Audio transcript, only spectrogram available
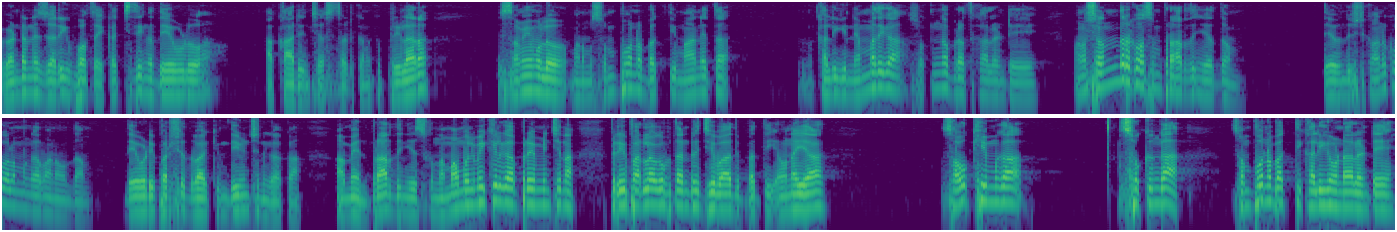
వెంటనే జరిగిపోతాయి. ఖచ్చితంగా దేవుడు ఆ కార్యం చేస్తాడు. కనుక ప్రిలారా ఈ సమయంలో మనం సంపూర్ణ భక్తి మాన్యత కలిగి నెమ్మదిగా సుఖంగా బ్రతకాలంటే మనసందరి కోసం ప్రార్థన చేద్దాం. దేవుని దృష్టికి అనుకూలంగా మనం ఉందాం. దేవుడి పరిశుద్ధ వాక్యం దీవించును గాక. ఆమెన్. ప్రార్థన చేసుకుందాం. మమ్మల్ని మిక్కిలుగా ప్రేమించిన ప్రియ పరలోకపు తండ్రి జీవాధిపతి అవునయ్యా. సౌఖ్యంగా సుఖంగా సంపూర్ణ భక్తి కలిగి ఉండాలంటే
